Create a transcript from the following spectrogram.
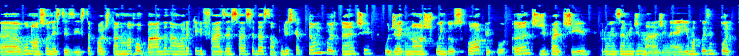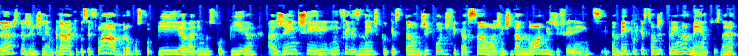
uh, o nosso anestesista pode estar tá numa roubada na hora que ele faz essa sedação. Por isso que é tão importante o diagnóstico endoscópico antes de partir para um exame de imagem, né? E uma coisa importante da gente lembrar que você fala ah, broncoscopia, laringoscopia, a gente, infelizmente, por questão de codificação, a gente dá nomes diferentes e também por questão de treinamentos, né?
